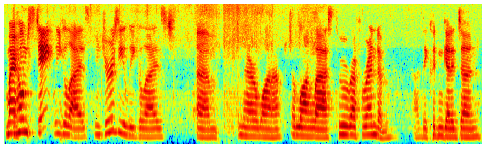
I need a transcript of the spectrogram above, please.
My home state legalized, New Jersey legalized um, marijuana at long last through a referendum. Uh, they couldn't get it done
